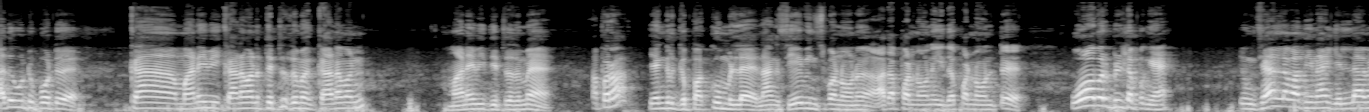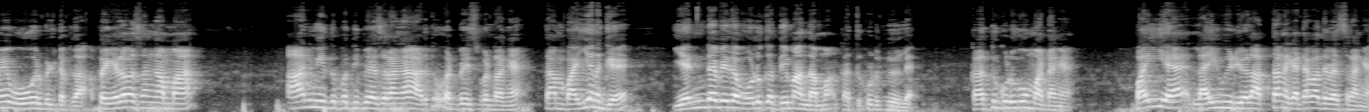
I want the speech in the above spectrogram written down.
அது விட்டு போட்டு க மனைவி கணவனை திட்டுறதுமே கணவன் மனைவி திட்டுறதுமே அப்புறம் எங்களுக்கு பக்குவம் இல்லை. நாங்கள் சேவிங்ஸ் பண்ணணும் அதை பண்ணணும் இதை பண்ணோன்ட்டு ஓவர் பில்டப்புங்க இவங்க சேனலில் பார்த்தீங்கன்னா எல்லாமே ஓவர் பில்டப் தான். அப்போ இலவசங்க அம்மா ஆன்மீகத்தை பற்றி பேசுகிறாங்க அடுத்தவங்க அட்வைஸ் பண்ணுறாங்க தன் பையனுக்கு எந்த வித ஒழுக்கத்தையும் அந்த அம்மா கற்றுக் கொடுத்ததில்லை கற்றுக் கொடுக்கவும் மாட்டாங்க. பையன் லைவ் வீடியோவில் அத்தானை கெட்ட பார்த்து பேசுகிறாங்க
